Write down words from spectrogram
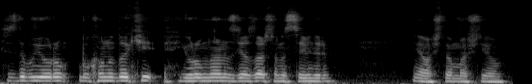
Siz de bu yorum bu konudaki yorumlarınızı yazarsanız sevinirim. Yavaştan başlayalım.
